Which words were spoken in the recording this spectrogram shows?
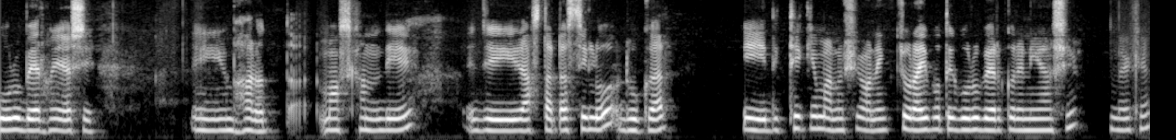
গরু বের হয়ে আসে। এই ভারত মাঝখান দিয়ে যে রাস্তাটা ছিল ঢুকার, এই দিক থেকে মানুষে অনেক চোরাই পথে গরু বের করে নিয়ে আসে দেখেন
